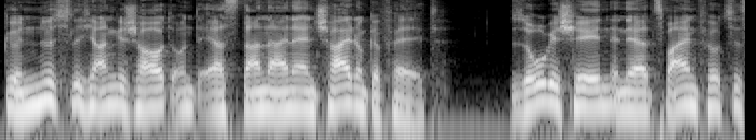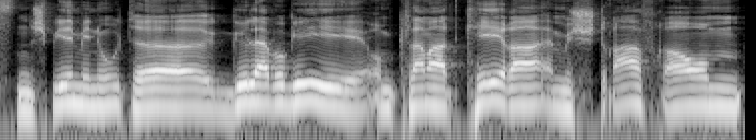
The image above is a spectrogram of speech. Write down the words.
genüsslich angeschaut und erst dann eine Entscheidung gefällt. So geschehen in der 42. Spielminute. Gülavogi umklammert Kehra im Strafraum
